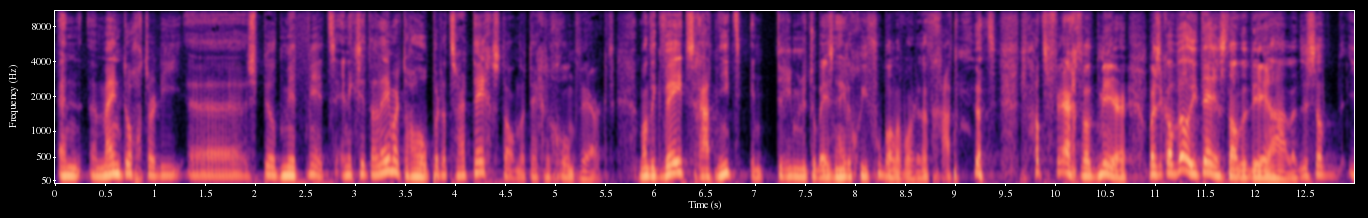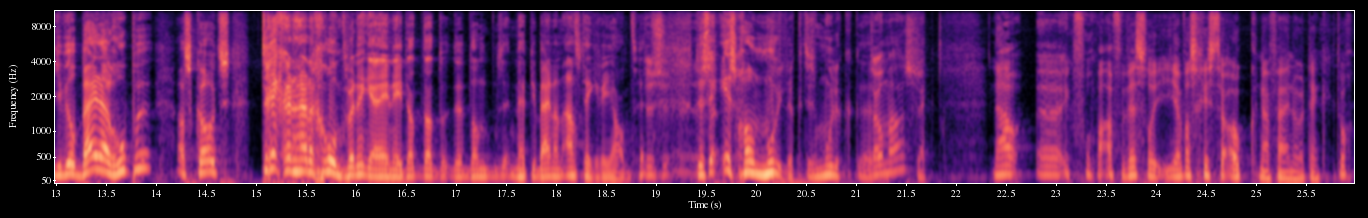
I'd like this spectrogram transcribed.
En eh, mijn dochter die eh, speelt mid-mid. En ik zit alleen maar te hopen dat ze haar tegenstander tegen de grond werkt. Want ik weet, ze gaat niet in drie minuten opeens een hele goede voetballer worden. Dat, gaat, dat, dat vergt wat meer. Maar ze kan wel die tegenstander neerhalen. Dus dat, je wil bijna roepen als coach, trek haar naar de grond. Maar dan denk je, nee, nee, dat, dat, dat- dan heb je bijna een aansteker in je hand. Hè? Dus, eh, Dus het is gewoon moeilijk. Het is een moeilijk. Thomas? plek. Nou, eh, ik vroeg me af, Wessel, jij was gisteren ook naar Feyenoord, denk ik, toch?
